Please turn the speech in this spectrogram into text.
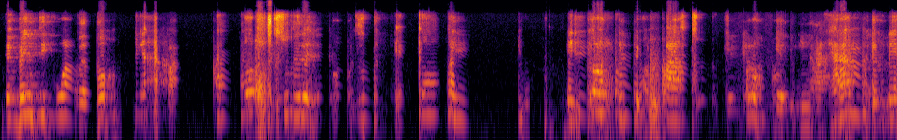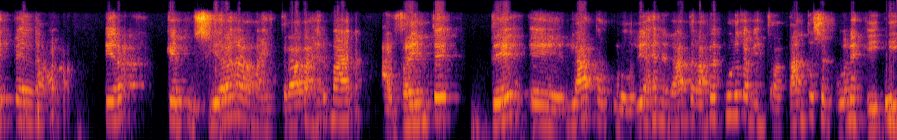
de 24 subdirectores, que lo que la gran era que pusieran a la magistrada Germán al frente de eh, la Procuraduría General de la República, mientras tanto se pone... Y,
